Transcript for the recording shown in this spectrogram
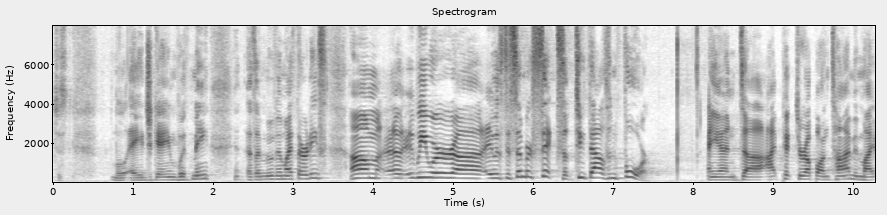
just a little age game with me as I move in my 30s. Um, uh, we were. Uh, it was December 6th of 2004. And uh, I picked her up on time in my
